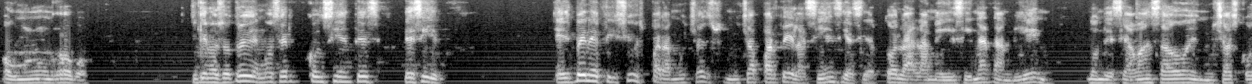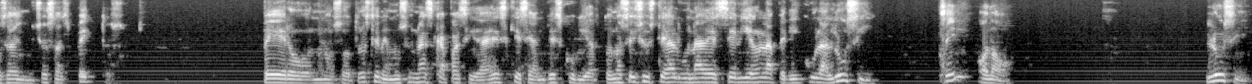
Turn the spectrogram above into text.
o un, un robo. Y que nosotros debemos ser conscientes, decir, es beneficios para muchas, mucha parte de la ciencia, ¿cierto? La, la medicina también, donde se ha avanzado en muchas cosas, en muchos aspectos pero nosotros tenemos unas capacidades que se han descubierto. No sé si usted alguna vez se vieron la película Lucy, ¿sí o no? Lucy.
